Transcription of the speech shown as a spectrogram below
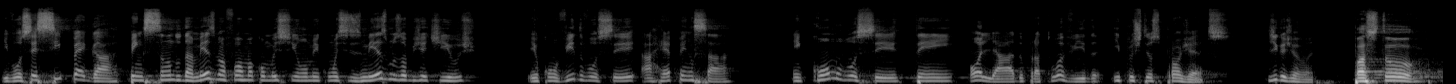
e você se pegar pensando da mesma forma como esse homem, com esses mesmos objetivos, eu convido você a repensar em como você tem olhado para a tua vida e para os teus projetos. Diga, Giovanni. Pastor,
